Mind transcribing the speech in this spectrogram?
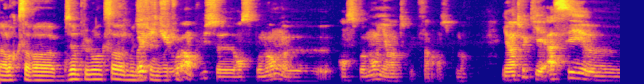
Alors que ça va bien plus loin que ça, je Ouais, puis une tu voiture. vois, en plus, euh, en ce moment, euh, en ce moment, il y a un truc, enfin, en ce moment, il y a un truc qui est assez, euh,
